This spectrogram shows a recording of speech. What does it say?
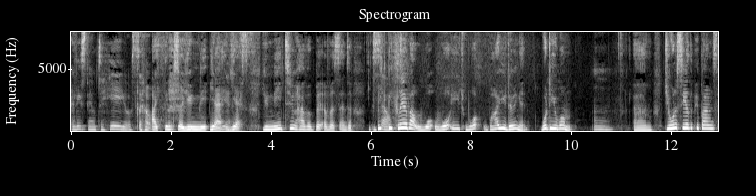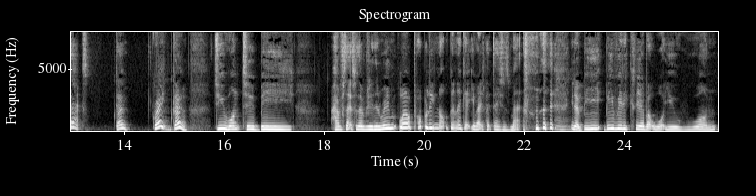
at least be able to hear yourself. I think so. You need, yeah, Yes. yes. You need to have a bit of a sense of be, be clear about what what you what why are you doing it? What do you mm. want? Mm. Um, do you want to see other people having sex? Go, great, mm. go. Do you want to be have sex with everybody in the room? Well, probably not going to get your expectations met. you know, be be really clear about what you want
